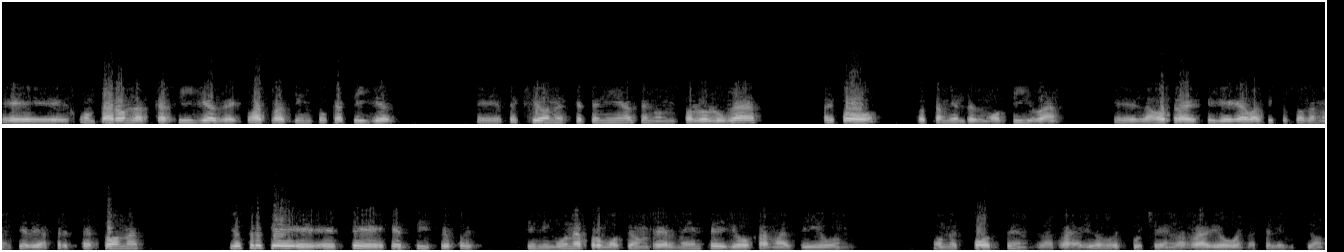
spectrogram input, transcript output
eh, juntaron las casillas de cuatro a cinco casillas, eh, secciones que tenías en un solo lugar, eso pues también desmotiva, eh, la otra es que llegaba así que solamente había tres personas, yo creo que eh, este ejercicio pues sin ninguna promoción realmente, yo jamás vi un un spot en la radio, o escuché en la radio o en la televisión,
